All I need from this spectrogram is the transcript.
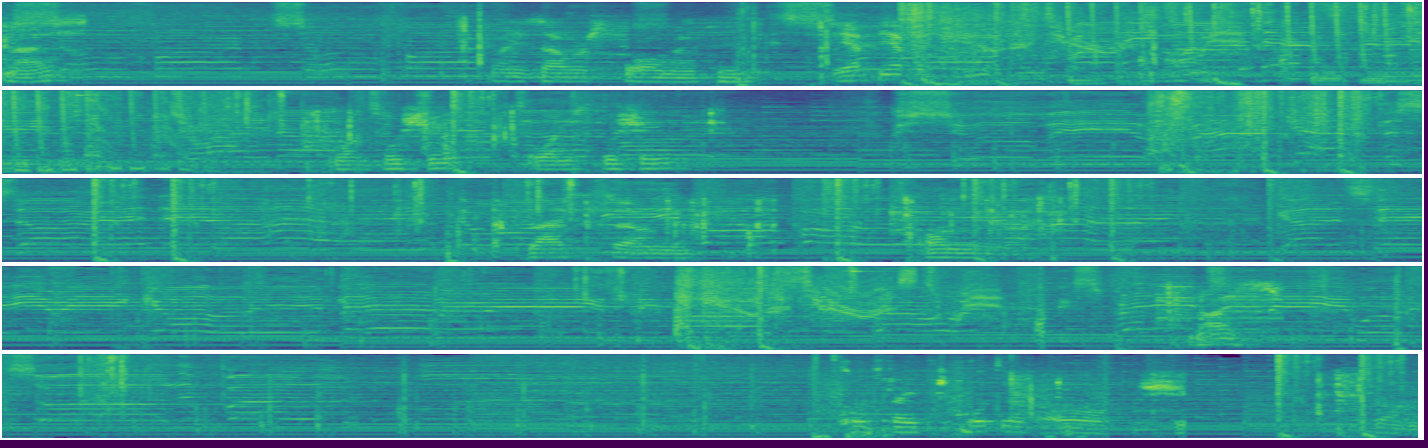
Nice. One is our spawn, I think. Yep, yep. One pushing, one is pushing. Last um, on Nice. Both right, both left. Oh shit. Strong.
